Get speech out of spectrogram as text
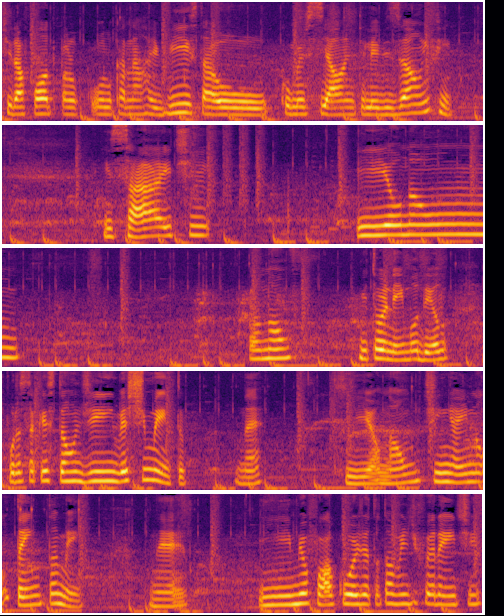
tirar foto para colocar na revista ou comercial em televisão, enfim, em site. E eu não eu não me tornei modelo por essa questão de investimento, né? Que eu não tinha e não tenho também, né? E meu foco hoje é totalmente diferente.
